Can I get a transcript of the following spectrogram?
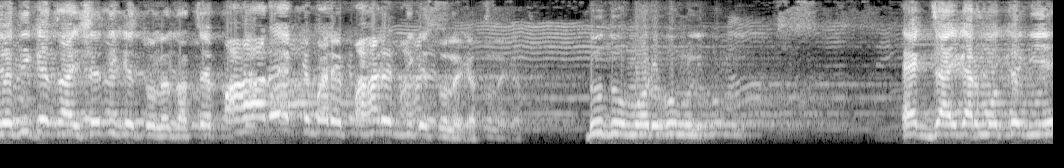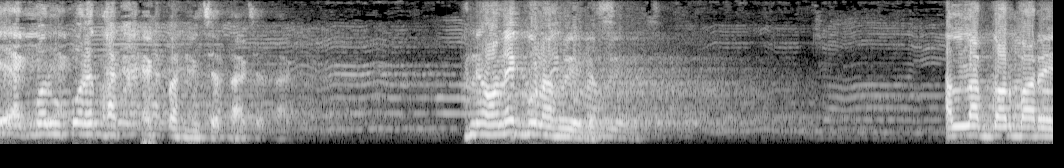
যেদিকে যায় সেদিকে চলে যাচ্ছে। পাহাড়ে একেবারে পাহাড়ের দিকে চলে গেছে। দুদু মরুভূমি। এক জায়গার মধ্যে গিয়ে একবার উপরে থাকে, একবার নিচে থাকে। মানে অনেক গুণা হয়ে গেছে। আল্লাহর দরবারে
